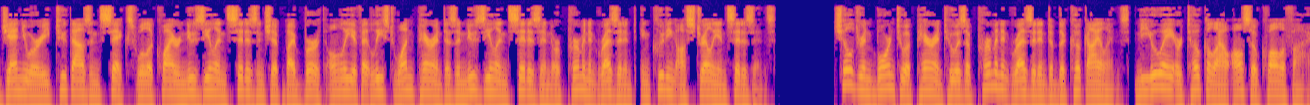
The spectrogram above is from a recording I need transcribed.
January 2006 will acquire New Zealand citizenship by birth only if at least one parent is a New Zealand citizen or permanent resident including Australian citizens. Children born to a parent who is a permanent resident of the Cook Islands, Niue or Tokelau also qualify.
